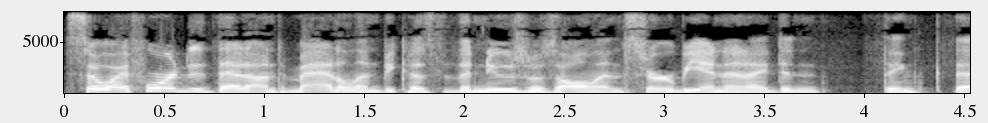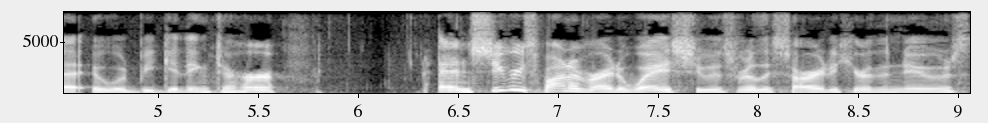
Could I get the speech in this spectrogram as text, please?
So I forwarded that on to Madeline because the news was all in Serbian and I didn't think that it would be getting to her. And she responded right away. She was really sorry to hear the news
